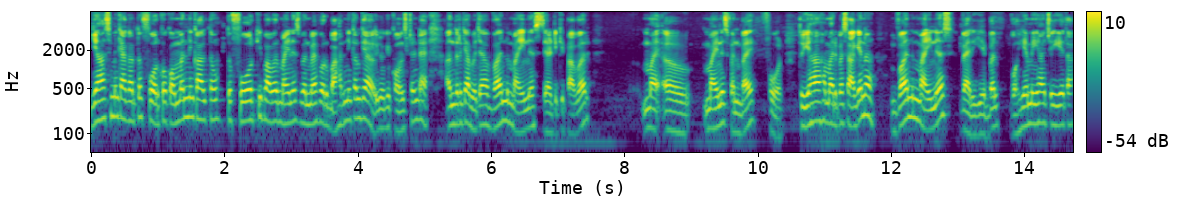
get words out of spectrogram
यहाँ से मैं क्या करता हूँ फोर को कॉमन निकालता हूँ तो फोर की power minus one by four बाहर निकल गया, जो कि कॉन्स्टेंट है, अंदर क्या बचा वन माइनस जेड की power minus one by four तो यहाँ हमारे पास आ गया ना वन माइनस वेरिएबल, वही हमें यहाँ चाहिए था।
